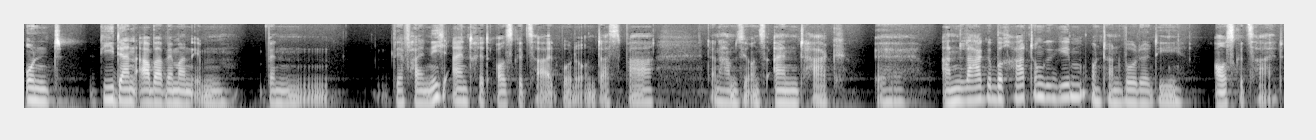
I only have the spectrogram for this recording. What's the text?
und die dann aber, wenn man eben, wenn der Fall nicht eintritt, ausgezahlt wurde. Und das war, dann haben sie uns einen Tag äh, Anlageberatung gegeben und dann wurde die ausgezahlt.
